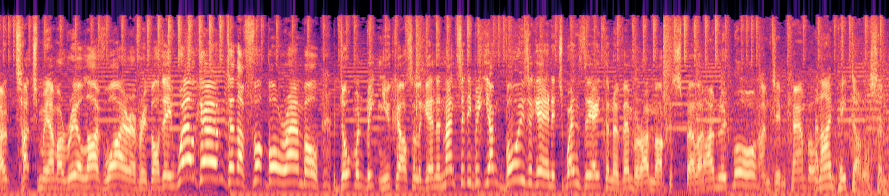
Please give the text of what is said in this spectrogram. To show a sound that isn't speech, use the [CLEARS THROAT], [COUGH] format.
Don't touch me, I'm a real live wire, everybody. Welcome to the Football Ramble. Dortmund beat Newcastle again, and Man City beat Young Boys again. It's Wednesday, 8th of November. I'm Marcus Speller. I'm Luke Moore. I'm Jim Campbell. And I'm Pete Donaldson.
